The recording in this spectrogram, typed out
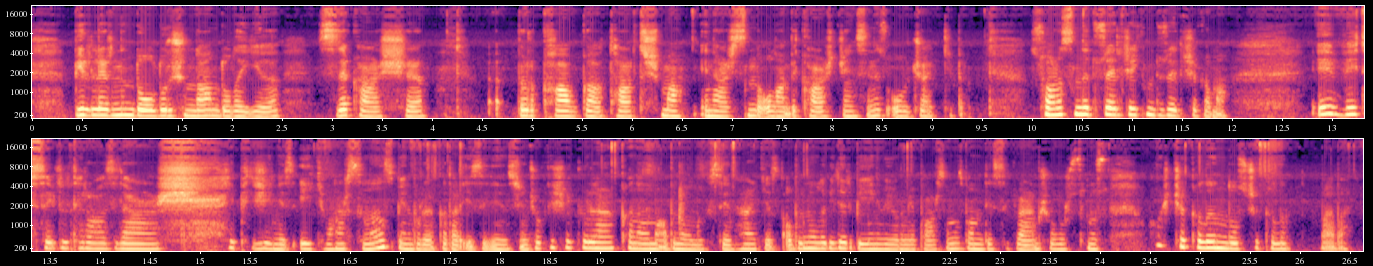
Birilerinin dolduruşundan dolayı size karşı e, böyle kavga, tartışma enerjisinde olan bir karşı cinsiniz olacak gibi. Sonrasında düzelecek mi? Düzelecek ama. Evet sevgili teraziler. Hepiciniz iyi ki varsınız. Beni buraya kadar izlediğiniz için çok teşekkürler. Kanalıma abone olmak isteyen herkes abone olabilir. Beğeni ve yorum yaparsanız bana destek vermiş olursunuz. Hoşçakalın, dostça kalın. Bay bay.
